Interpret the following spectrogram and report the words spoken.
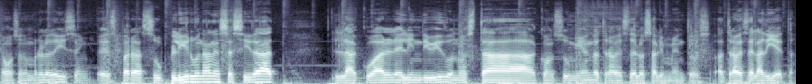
como su nombre lo dicen, es para suplir una necesidad la cual el individuo no está consumiendo a través de los alimentos, a través de la dieta.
